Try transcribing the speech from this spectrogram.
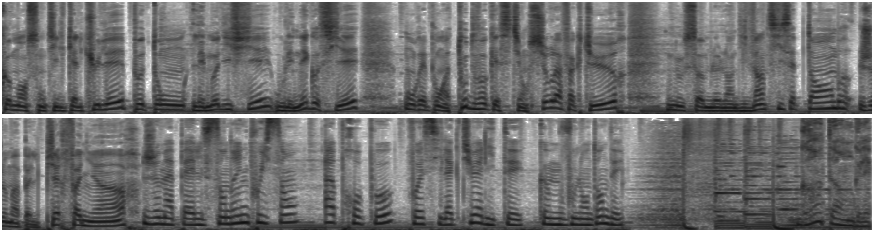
Comment sont-ils calculés? Peut-on les modifier ou les négocier? On répond à toutes vos questions sur la facture. Nous sommes le lundi 26 septembre. Je m'appelle Pierre Fagnard. Je m'appelle Sandrine Puissant. À propos, voici l'actualité, comme vous l'entendez. Grand angle.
